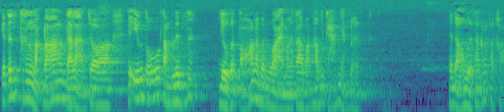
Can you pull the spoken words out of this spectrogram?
Cái tính thân mật đó đã làm cho cái yếu tố tâm linh đó, dù có tỏ ra bên ngoài mà người ta vẫn không cảm nhận được. Nên độ người thân rất là khó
